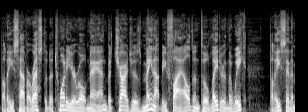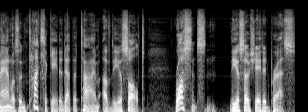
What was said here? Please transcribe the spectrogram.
Police have arrested a 20 year old man, but charges may not be filed until later in the week. Police say the man was intoxicated at the time of the assault. Ross Simpson, The Associated Press.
